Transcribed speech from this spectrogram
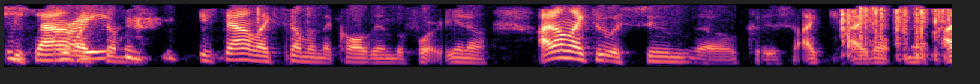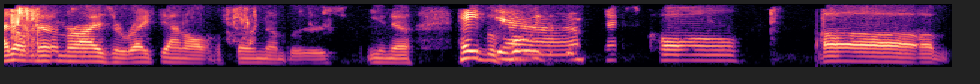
She sounded Right. like someone. She sounded like someone that called in before. You know, I don't like to assume though, because I I don't I don't memorize or write down all the phone numbers. You know, hey, before we Yeah. take the next call, um,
